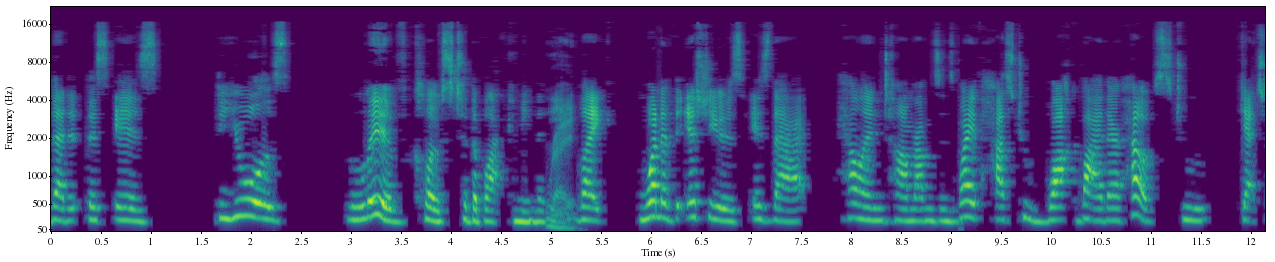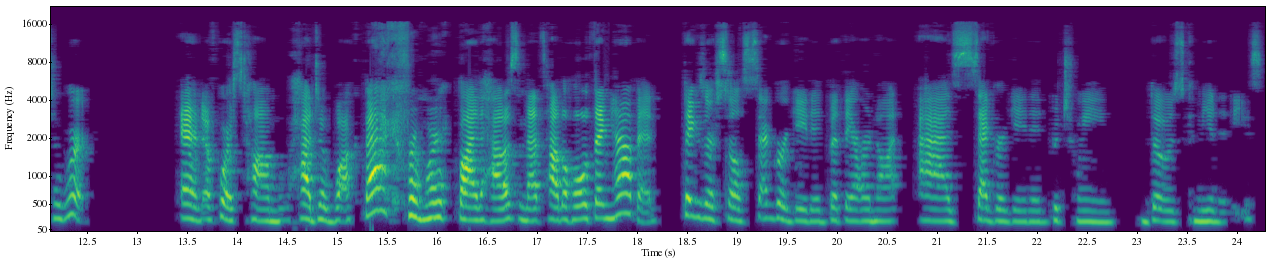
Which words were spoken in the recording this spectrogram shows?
that it, this is the Ewells live close to the black community. Right. Like one of the issues is that Helen, Tom Robinson's wife, has to walk by their house to get to work. And of course, Tom had to walk back from work by the house, and that's how the whole thing happened. Things are still segregated, but they are not as segregated between those communities.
